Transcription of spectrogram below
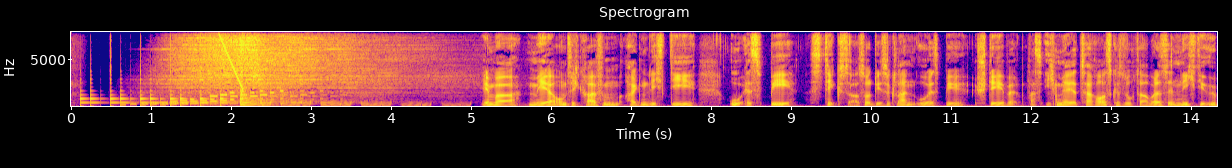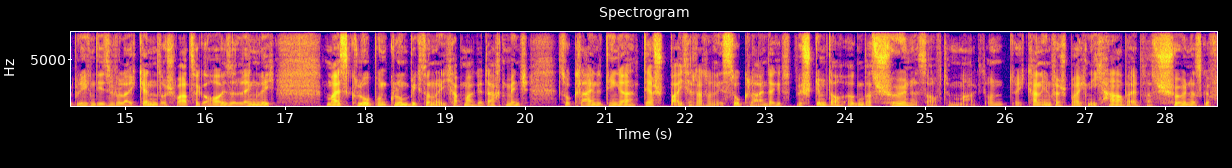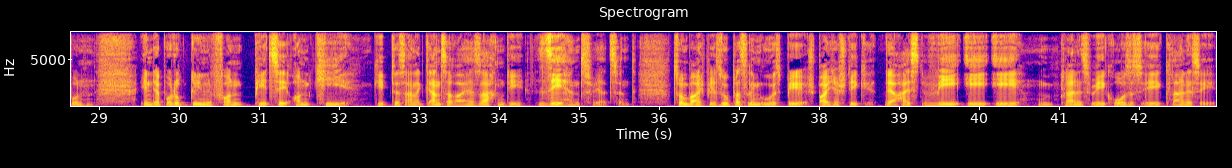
Immer mehr um sich greifen eigentlich die USB Sticks, also diese kleinen USB-Stäbe. Was ich mir jetzt herausgesucht habe, das sind nicht die üblichen, die Sie vielleicht kennen, so schwarze Gehäuse, länglich, meist klob und klumpig, sondern ich habe mal gedacht, Mensch, so kleine Dinger, der Speicher da drin ist so klein, da gibt es bestimmt auch irgendwas Schönes auf dem Markt. Und ich kann Ihnen versprechen, ich habe etwas Schönes gefunden. In der Produktlinie von PC On Key gibt es eine ganze Reihe Sachen, die sehenswert sind. Zum Beispiel Super Slim USB Speicherstick, der heißt WEE. E. Kleines W, großes E, kleines E.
